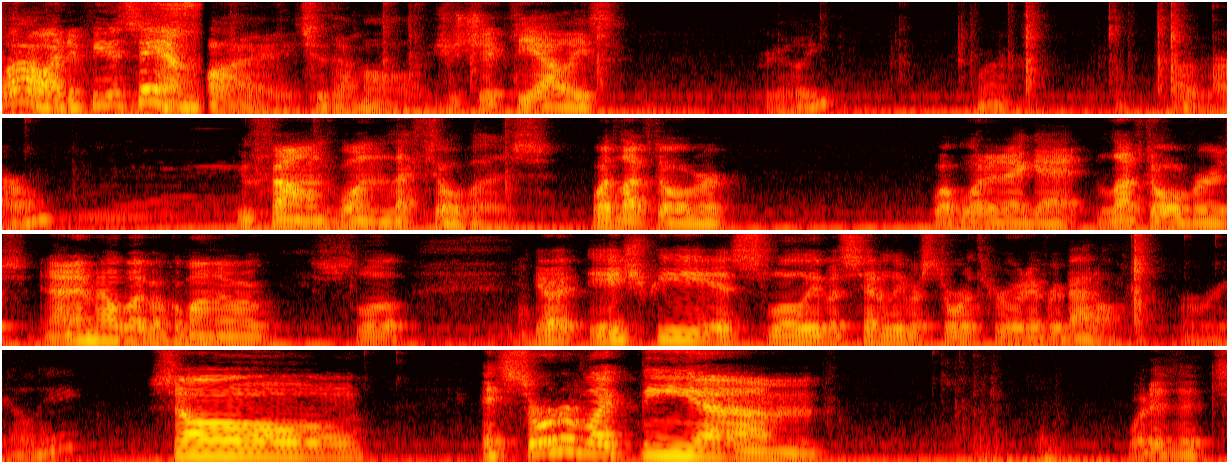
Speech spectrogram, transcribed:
wow, I defeated Sam. Bye to them all. You should check the alleys. Really? Where? Hello? You found one leftovers. What leftover? What what did I get? Leftovers. And I didn't help by Pokemon slow your HP is slowly but steadily restored throughout every battle. Really? So it's sort of like the um what is it?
